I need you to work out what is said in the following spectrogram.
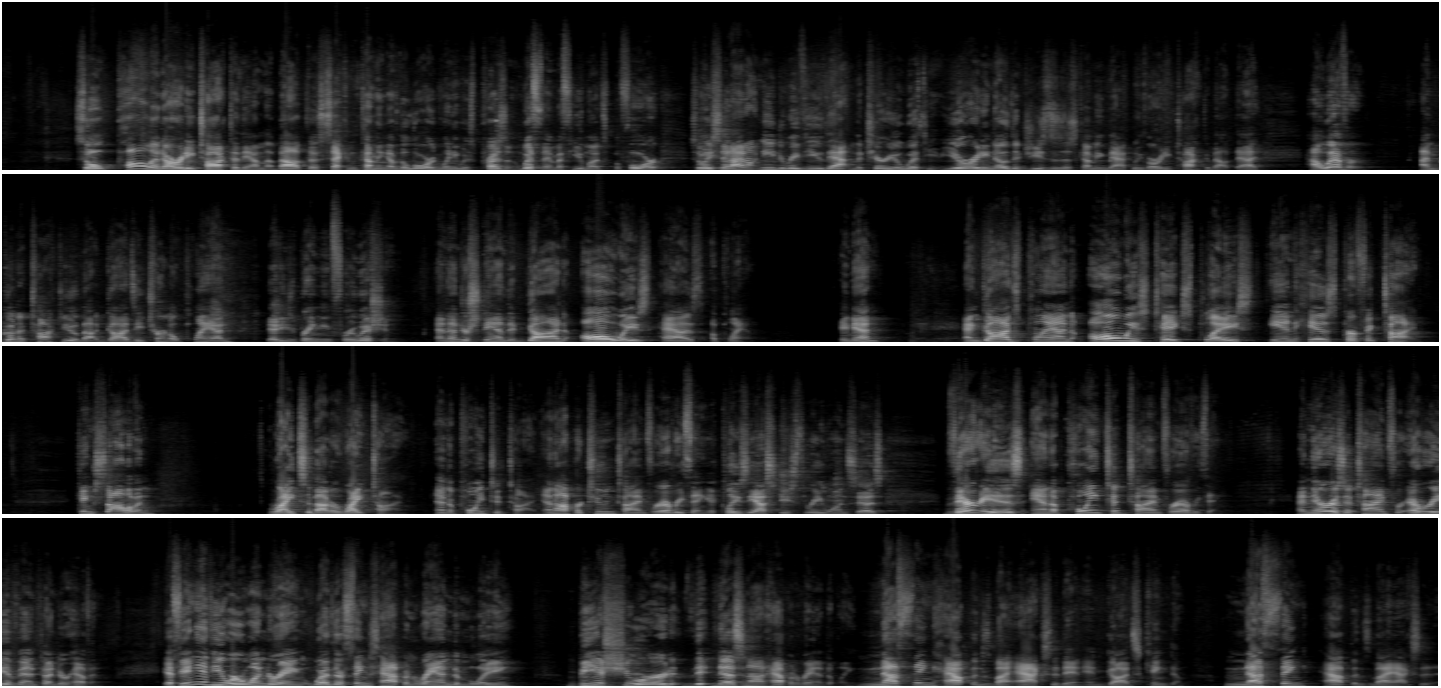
So, Paul had already talked to them about the second coming of the Lord when he was present with them a few months before. So he said, I don't need to review that material with you. You already know that Jesus is coming back. We've already talked about that. However, I'm going to talk to you about God's eternal plan that He's bringing fruition. And understand that God always has a plan. Amen? And God's plan always takes place in His perfect time. King Solomon writes about a right time an appointed time, an opportune time for everything. Ecclesiastes 3:1 says, "There is an appointed time for everything, and there is a time for every event under heaven." If any of you are wondering whether things happen randomly, be assured that does not happen randomly. Nothing happens by accident in God's kingdom. Nothing happens by accident.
